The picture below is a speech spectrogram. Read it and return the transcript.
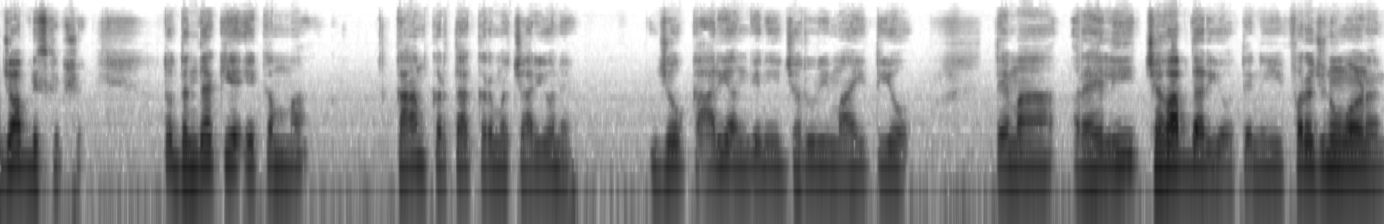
જોબ ડિસ્ક્રિપ્શન તો ધંધાકીય એકમમાં કામ કરતા કર્મચારીઓને જો કાર્ય અંગેની જરૂરી માહિતીઓ, તેમાં રહેલી જવાબદારીઓ, તેની ફરજનું વર્ણન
